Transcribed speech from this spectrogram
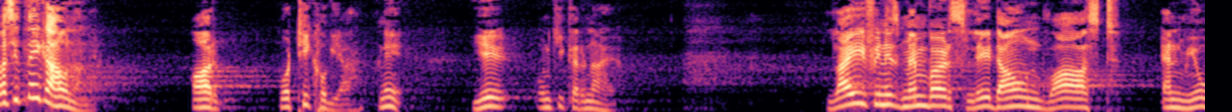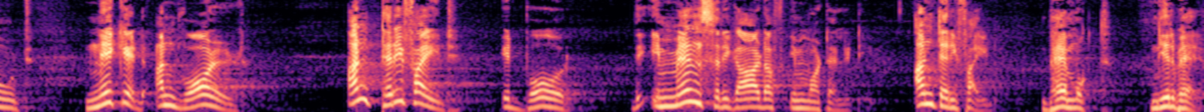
बस इतना ही कहा उन्होंने। और वो ठीक हो गया। नहीं ये उनकी करुणा है। Life in is members lay down vast and mute naked unwalled unterrified it bore the immense regard of immortality unterrified भय मुक्त निर्भय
